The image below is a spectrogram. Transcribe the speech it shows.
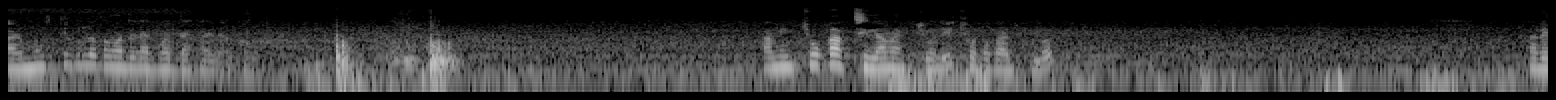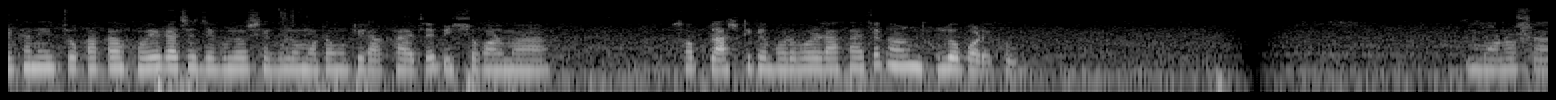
আর মূর্তিগুলো তোমাদের একবার দেখাই দেখো। আমি চোখ আঁকছিলাম অ্যাকচুয়ালি ছোট কাজগুলোর আর এখানে চোখ আঁকা হয়ে গেছে যেগুলো, সেগুলো মোটামুটি রাখা আছে বিশ্বকর্মা সব প্লাস্টিকে ভরে ভরে রাখা আছে, কারণ ধুলো পড়ে খুব। মনসা,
